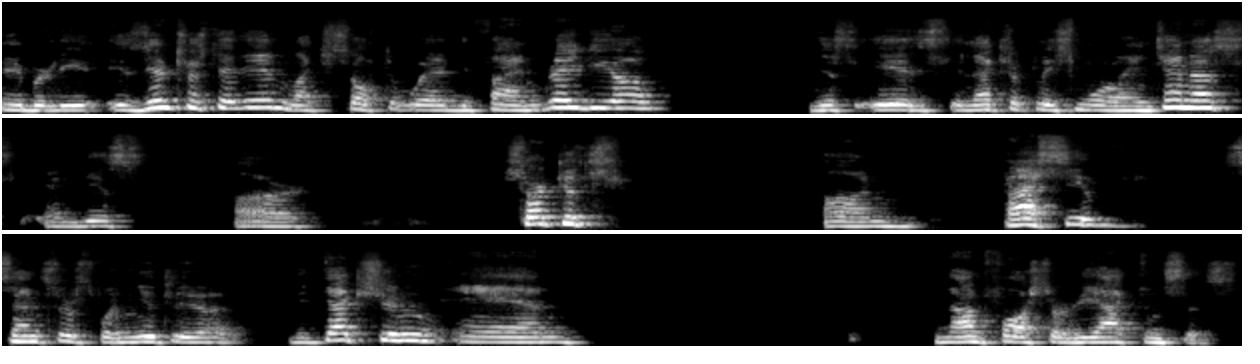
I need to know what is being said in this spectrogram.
Aberle is interested in, like software-defined radio. This is electrically small antennas, and these are circuits on passive sensors for nuclear detection and non-Foster reactances.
